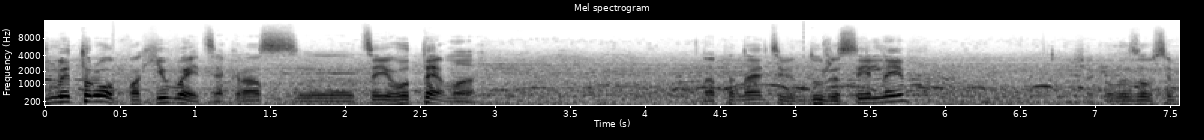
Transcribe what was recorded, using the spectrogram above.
Дмитро фахівець. Якраз це його тема. На пенальті він дуже сильний. Ще коли зовсім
